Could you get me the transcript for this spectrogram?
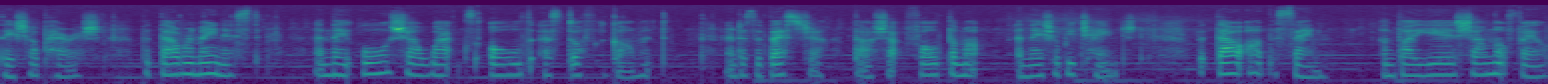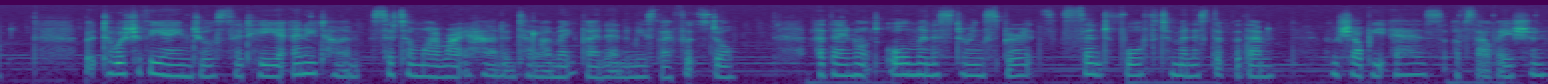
They shall perish, but thou remainest, and they all shall wax old as doth a garment, and as a vesture thou shalt fold them up, and they shall be changed. But thou art the same, and thy years shall not fail. But to which of the angels said he at any time, Sit on my right hand until I make thine enemies thy footstool? Are they not all ministering spirits sent forth to minister for them who shall be heirs of salvation?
